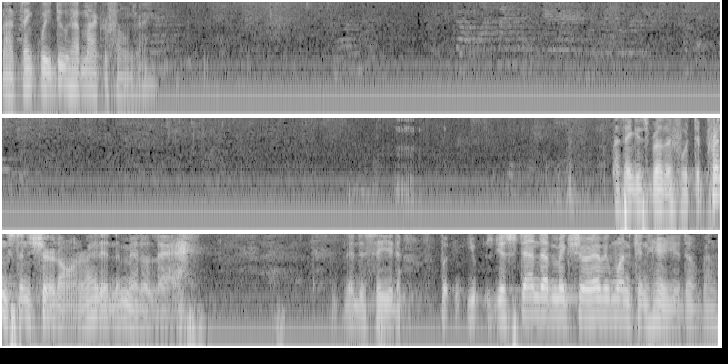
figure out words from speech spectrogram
I think we do have microphones, right? I think it's brother with the Princeton shirt on, right in the middle there. Good to see you. But you just stand up make sure everyone can hear you, though, brother.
